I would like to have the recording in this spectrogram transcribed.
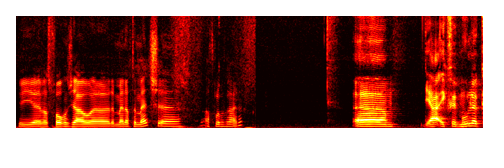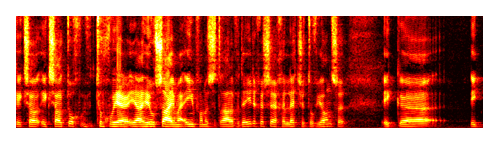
Wie eh, was volgens jou eh, de man of the match afgelopen vrijdag? Ehm, ja, ik vind het moeilijk. Ik zou, ik zou toch, toch weer, ja, heel saai, maar één van de centrale verdedigers zeggen. Letchert of Jansen. Ik, ik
